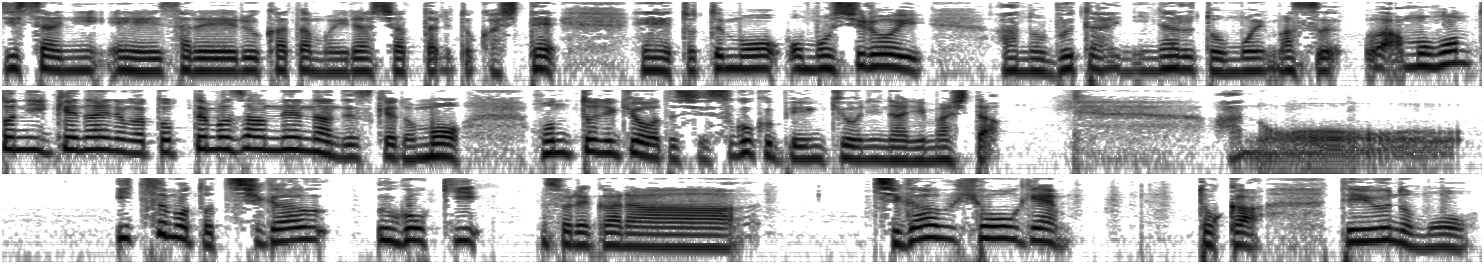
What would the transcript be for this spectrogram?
実際に、えー、される方もいらっしゃったりとかして、えー、とても面白い、あの、舞台になると思います。うわ、もう本当にいけないのがとっても残念なんですけども、本当に今日私すごく勉強になりました。あのー、いつもと違う動き、それから違う表現とかっていうのも、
